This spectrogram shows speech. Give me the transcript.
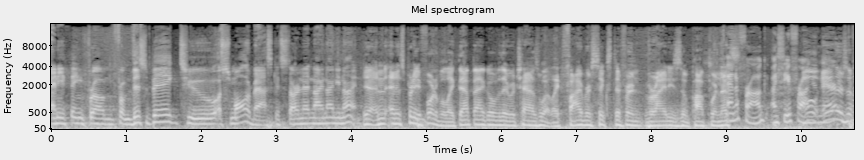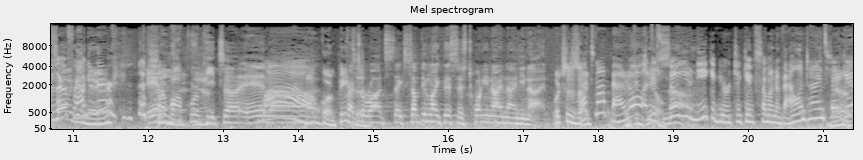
anything from, from this big to a smaller basket starting at $9.99. Yeah, and, and it's pretty affordable. Like that bag over there, which has what, like five or six different varieties of popcorn. That's And a frog. I see a frog Oh, in there. and there's a Was there a frog frog in in there? and a popcorn yeah. pizza and Wow. uh, Popcorn pizza. pretzel rod steak. Something like this is twenty nine ninety nine. which is That's a- not bad at all. And deal. it's so No. unique if you were to give someone a Valentine's Day Yeah. gift.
